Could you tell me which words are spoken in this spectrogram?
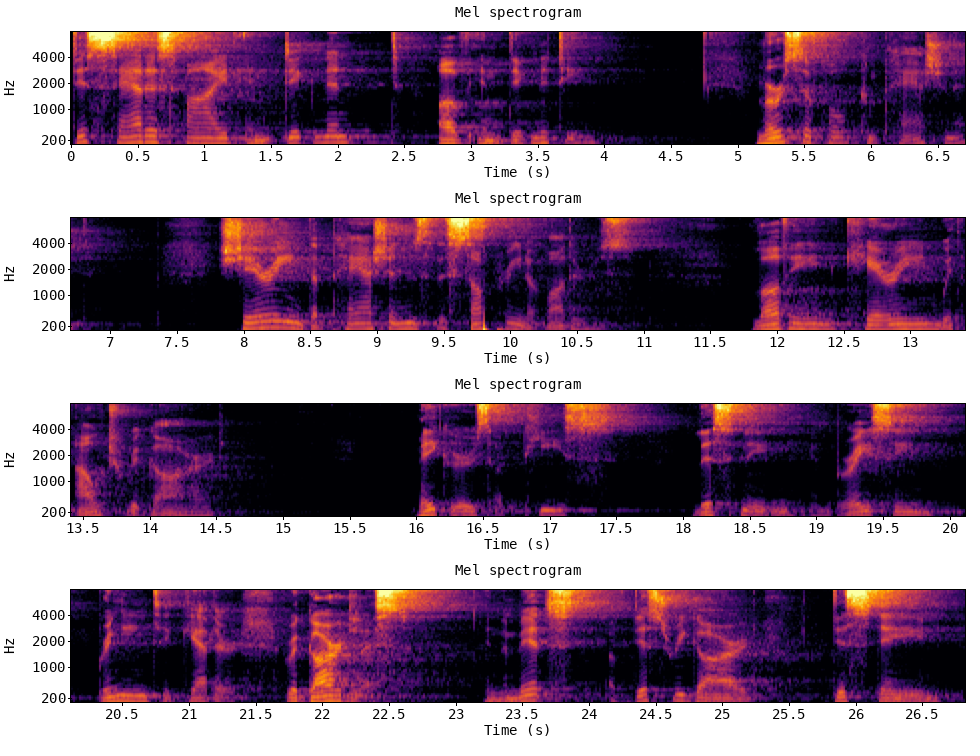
dissatisfied, indignant of indignity, merciful, compassionate, sharing the passions, the suffering of others, loving, caring without regard, makers of peace listening, embracing, bringing together, regardless, in the midst of disregard, disdain,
